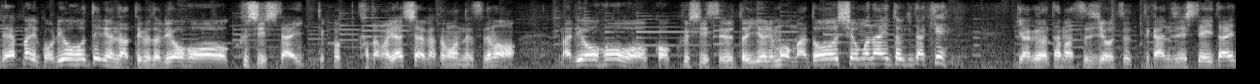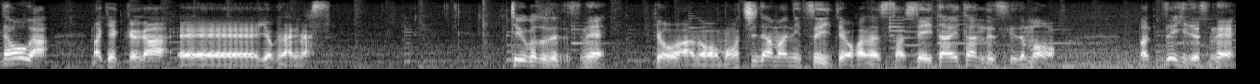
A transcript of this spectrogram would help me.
でやっぱりこう両方打てるようになってくると両方を駆使したいって方もいらっしゃるかと思うんですけどもまあ、両方をこう駆使するというよりも、まあ、どうしようもない時だけ逆の球筋を打つって感じにしていただいた方が、まあ、結果が、えー、くなります。ということでですね、今日はあの持ち球についてお話しさせていただいたんですけども、まあ、ぜひですね、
